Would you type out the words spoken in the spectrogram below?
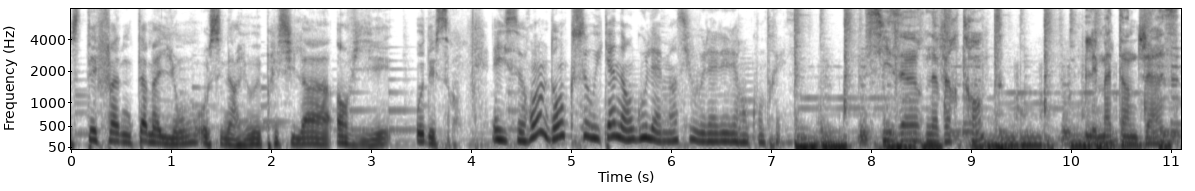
Stéphane Tamaillon au scénario et Priscilla Orvillier au dessin. Et ils seront donc ce week-end à Angoulême, hein, si vous voulez aller les rencontrer. 6h, 9h30, les matins de jazz.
